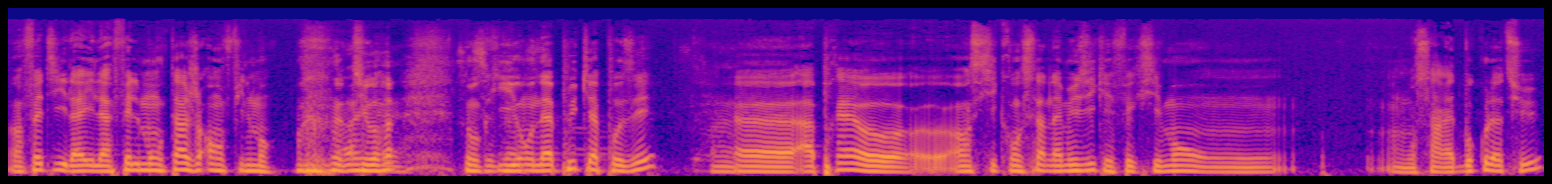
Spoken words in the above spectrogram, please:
En fait, il a, il a fait le montage en filmant. Tu vois. Donc, il- on n'a plus qu'à poser. Euh, après, euh, en ce qui concerne la musique, effectivement, on, on s'arrête beaucoup là-dessus.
